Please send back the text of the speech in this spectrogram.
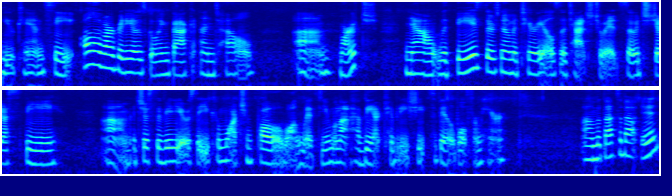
you can see all of our videos going back until um, March. Now with these, there's no materials attached to it, so it's just the um, it's just the videos that you can watch and follow along with. You will not have the activity sheets available from here. Um, but that's about it.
